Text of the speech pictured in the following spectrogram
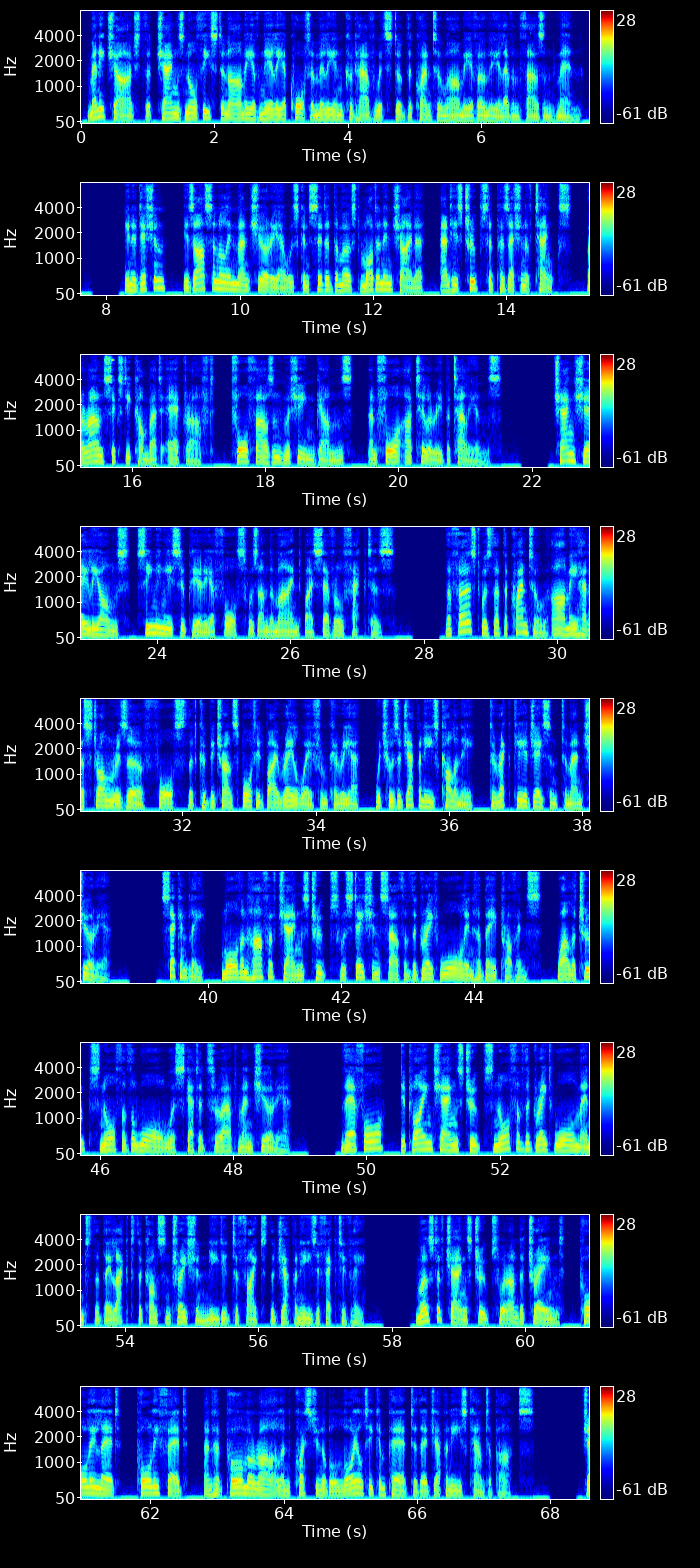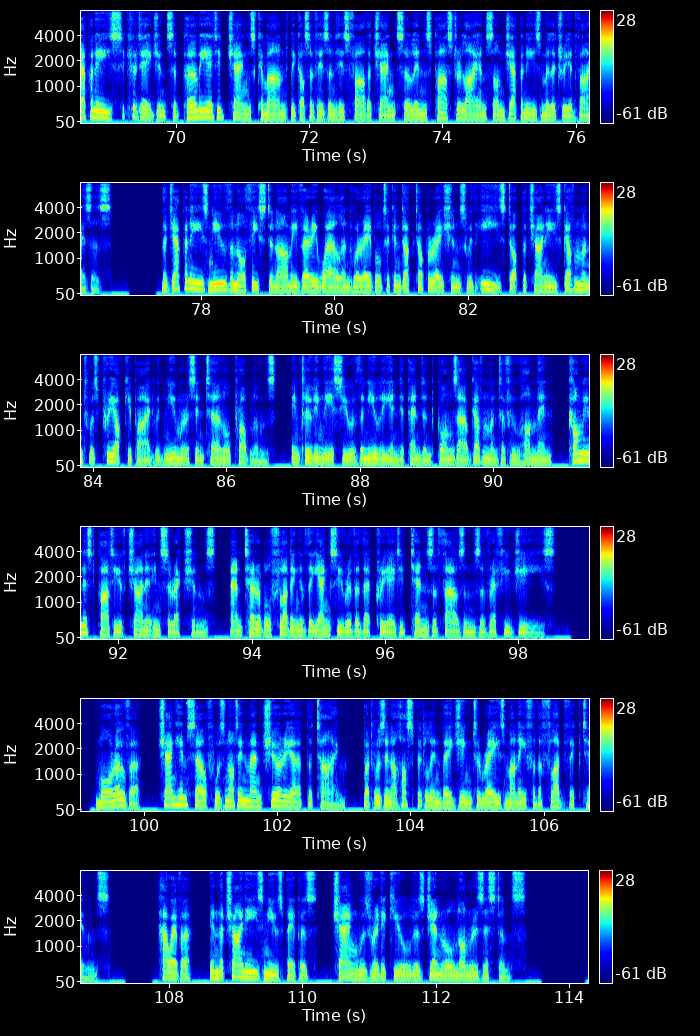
Many charged that Chang's northeastern army of nearly a quarter million could have withstood the Kwantung army of only 11,000 men. In addition, his arsenal in Manchuria was considered the most modern in China, and his troops had possession of tanks, around 60 combat aircraft, 4,000 machine guns, and four artillery battalions. Chang Hsueh-liang's seemingly superior force was undermined by several factors. The first was that the Kwantung Army had a strong reserve force that could be transported by railway from Korea, which was a Japanese colony, directly adjacent to Manchuria. Secondly, more than half of Chang's troops were stationed south of the Great Wall in Hebei province, while the troops north of the wall were scattered throughout Manchuria. Therefore, deploying Chang's troops north of the Great Wall meant that they lacked the concentration needed to fight the Japanese effectively. Most of Chang's troops were undertrained, poorly led, poorly fed, and had poor morale and questionable loyalty compared to their Japanese counterparts. Japanese secret agents had permeated Chang's command because of his and his father Chang Tso-lin's past reliance on Japanese military advisers. The Japanese knew the Northeastern Army very well and were able to conduct operations with ease. The Chinese government was preoccupied with numerous internal problems, including the issue of the newly independent Guangzhou government of Hu Hanmin, Communist Party of China insurrections, and terrible flooding of the Yangtze River that created tens of thousands of refugees. Moreover, Chang himself was not in Manchuria at the time, but was in a hospital in Beijing to raise money for the flood victims. However, in the Chinese newspapers, Chang was ridiculed as general non-resistance.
